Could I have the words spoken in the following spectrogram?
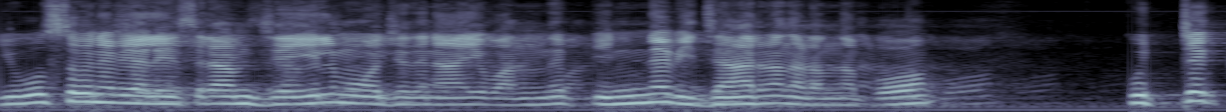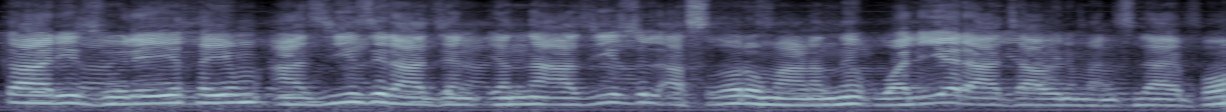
യൂസുഫ് നബി അലൈഹി ഇസ്ലാം ജയിൽ മോചിതനായി വന്ന് പിന്നെ വിചാരണ നടന്നപ്പോ കുറ്റക്കാരി സുലൈഹയും അസീസ് രാജൻ എന്ന അസീസുൽ അസ്ഹറുമാണെന്ന് വലിയ രാജാവിന് മനസ്സിലായപ്പോ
